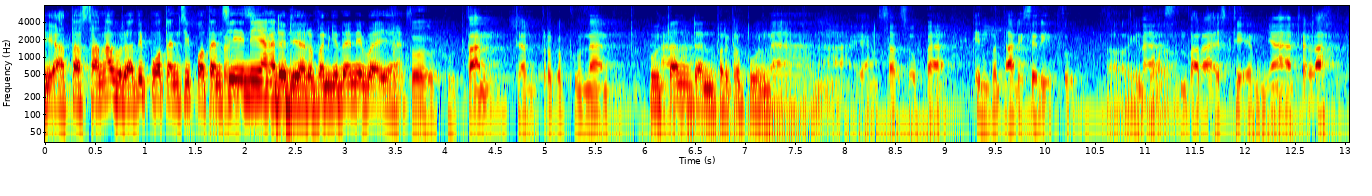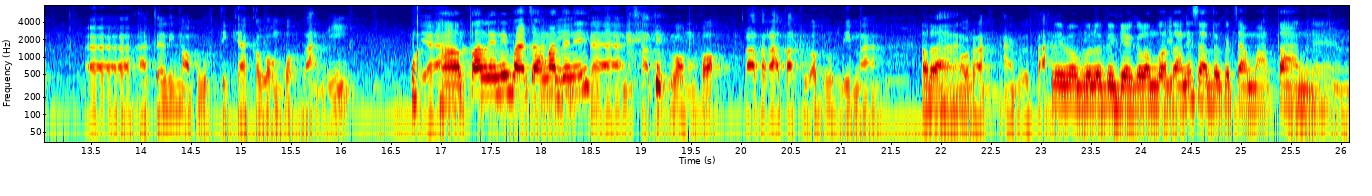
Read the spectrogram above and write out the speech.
di atas sana berarti potensi-potensi Potensi. ini yang ada di hadapan kita ini Pak ya. betul hutan dan perkebunan. Hutan Nah, dan perkebunan. Nah, yang saya coba inventarisir itu. Oh, gitu. Nah, sementara SDM-nya adalah eh, ada 53 kelompok tani yang Hafal ini Pak Camat ini dan satu kelompok rata-rata 25 orang. orang anggota. 53 kelompok Iya. tani satu kecamatan ya. Hmm,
